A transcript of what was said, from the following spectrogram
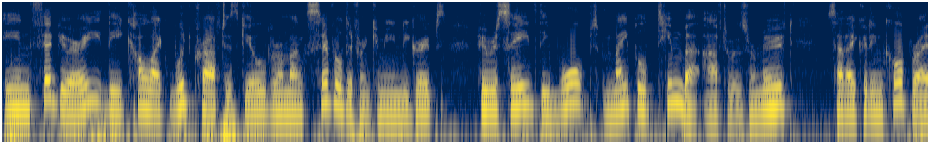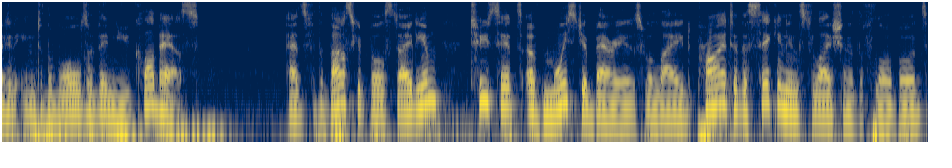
In February, the Colac Woodcrafters Guild were amongst several different community groups who received the warped maple timber after it was removed so they could incorporate it into the walls of their new clubhouse. As for the basketball stadium, two sets of moisture barriers were laid prior to the second installation of the floorboards,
